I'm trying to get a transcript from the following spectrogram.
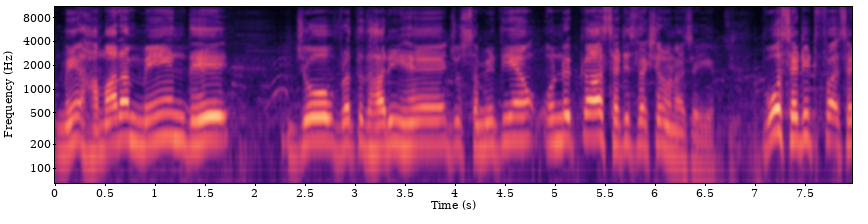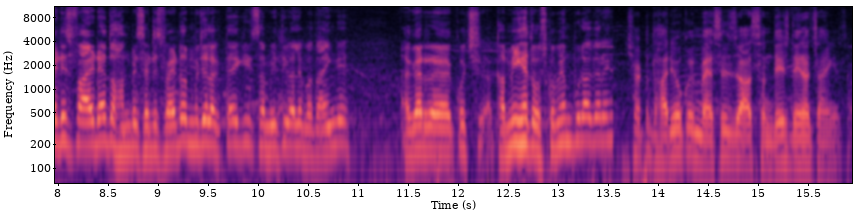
मेन हमारा मेन ध्येय जो व्रतधारी हैं जो समितियाँ हैं उनका सेटिस्फेक्शन होना चाहिए। वो सेटिस्फाइड है तो हम भी सेटिस्फाइड और मुझे लगता है कि समिति वाले बताएँगे अगर कुछ कमी है तो उसको भी हम पूरा करेंगे। छठधारियों को मैसेज आज संदेश देना चाहेंगे सर?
